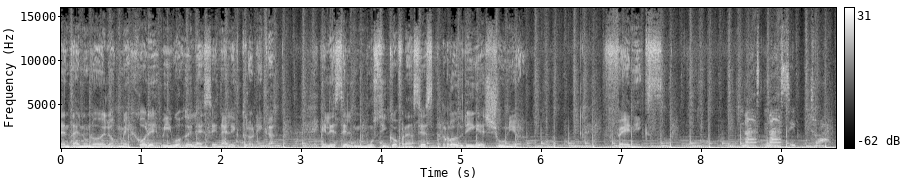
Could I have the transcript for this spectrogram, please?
Presenta en uno de los mejores vivos de la escena electrónica. Él es el músico francés Rodríguez Jr. Phoenix. Massive Tracks.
